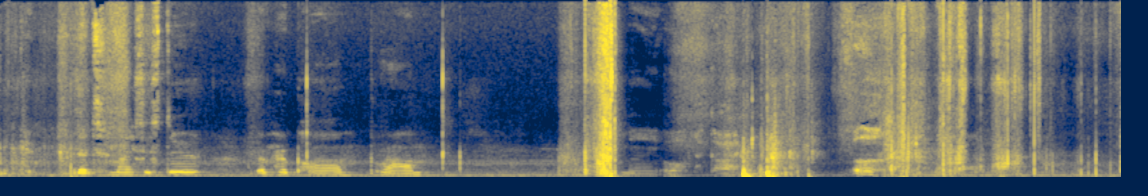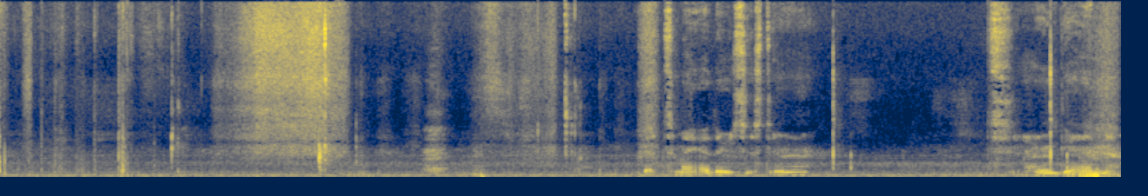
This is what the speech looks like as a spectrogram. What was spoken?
Okay, that's my sister from her prom. Prom. My oh my god. Ugh. That's my other sister her again.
